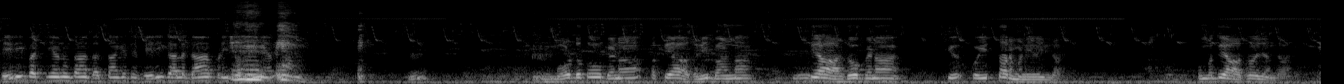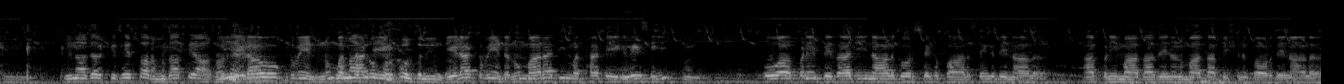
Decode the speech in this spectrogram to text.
ਫੇਰ ਹੀ ਬੱਚਿਆਂ ਨੂੰ ਤਾਂ ਦੱਸਾਂਗੇ ਤੇ ਫੇਰ ਹੀ ਗੱਲ ਗਾਂ ਆਪਣੀ ਪੱਕੀ ਆ। ਮੁੱਢ ਤੋਂ ਬਿਨਾ ਇਤਿਹਾਸ ਨਹੀਂ ਬਣਨਾ, ਇਤਿਹਾਸ ਤੋਂ ਬਿਨਾ ਕੋਈ ਧਰਮ ਨਹੀਂ ਰਹਿੰਦਾ। ਉਹ ਇਤਿਹਾਸ ਹੋ ਜਾਂਦਾ। ਜਿੰਨਾ ਚਿਰ ਕਿਸੇ ਧਰਮ ਦਾ ਇਤਿਹਾਸ ਨਹੀਂ ਜਿਹੜਾ ਉਹ ਘਵੇਂਡ ਨੂੰ ਮੱਥਾ ਉਹ ਟੇਕ। ਜਿਹੜਾ ਘਵੇਂਡ ਨੂੰ ਮਹਾਰਾਜ ਜੀ ਮੱਥਾ ਟੇਕਦੇ ਸੀ ਉਹ ਆਪਣੇ ਪਿਤਾ ਜੀ ਨਾਲ ਗੁਰਸਿੱਖ ਪਾਲ ਸਿੰਘ ਦੇ ਨਾਲ ਆਪਣੀ ਮਾਤਾ ਦੇ ਨਾਲ ਮਾਤਾ ਬਿਸ਼ਨ ਕੌਰ ਦੇ ਨਾਲ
